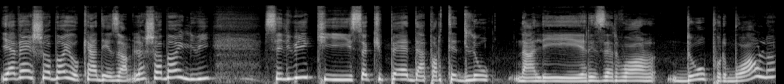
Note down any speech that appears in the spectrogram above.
Il y avait un showboy au camp des hommes. Le showboy, lui, c'est lui qui s'occupait d'apporter de l'eau dans les réservoirs d'eau pour boire. Là.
